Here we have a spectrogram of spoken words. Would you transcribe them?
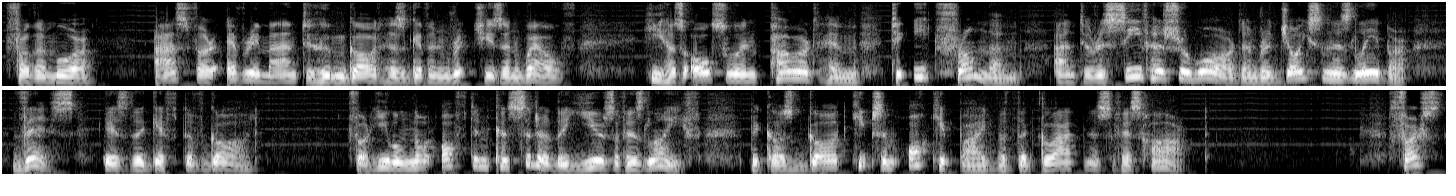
Furthermore, as for every man to whom God has given riches and wealth, he has also empowered him to eat from them and to receive his reward and rejoice in his labour. This is the gift of God for he will not often consider the years of his life, because God keeps him occupied with the gladness of his heart. First,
